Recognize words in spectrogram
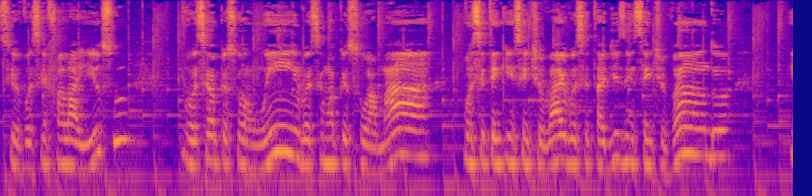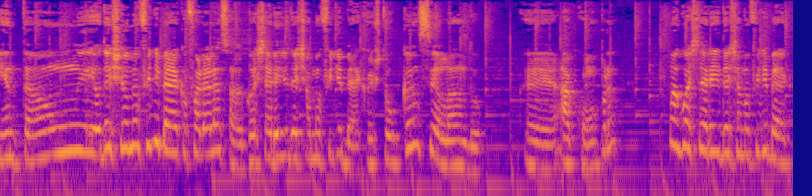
Se você falar isso, você é uma pessoa ruim, você é uma pessoa má, você tem que incentivar e você está desincentivando. Então eu deixei o meu feedback. Eu falei: olha só, eu gostaria de deixar meu feedback. Eu estou cancelando é, a compra, mas gostaria de deixar meu feedback.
